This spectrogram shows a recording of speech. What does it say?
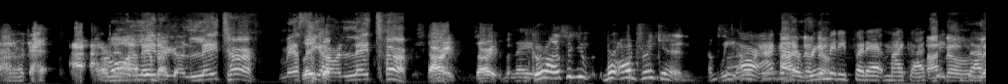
I don't, I, I don't know. Oh, how I feel later, later. Merci, Later. or later. Sorry, sorry, Later. girl. That's what you. We're all drinking. I'm We sorry, are. I got I a know, no. remedy for that, Micah. I I know, you about it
